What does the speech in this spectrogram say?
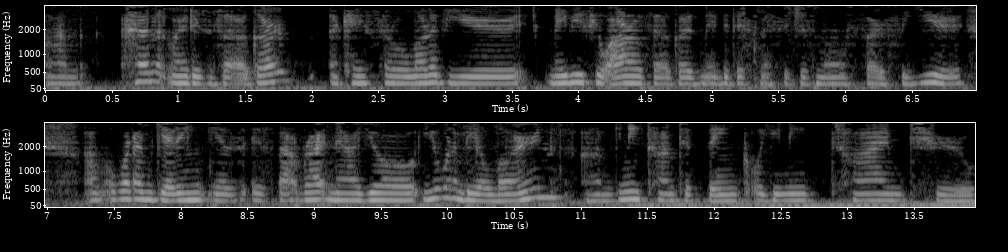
um, hermit mode is Virgo. Okay, so a lot of you, maybe if you are a Virgo, maybe this message is more so for you. Um, what I'm getting is is that right now you're you want to be alone. Um, you need time to think, or you need time to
